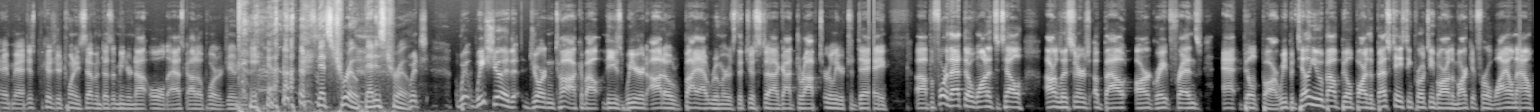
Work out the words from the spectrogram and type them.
Hey man, just because you're 27 doesn't mean you're not old. Ask Otto Porter Jr. yeah, that's true. That is true. Which we, we should Jordan talk about these weird Otto buyout rumors that just uh, got dropped earlier today. Uh, before that, though, wanted to tell our listeners about our great friends at Built Bar. We've been telling you about Built Bar, the best tasting protein bar on the market for a while now.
